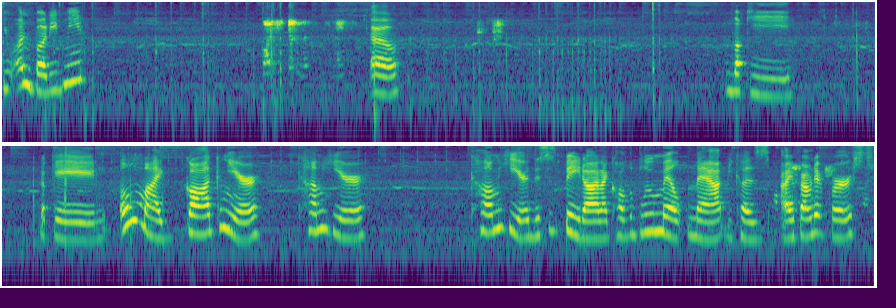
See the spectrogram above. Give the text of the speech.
You unbuddied me? Oh. Lucky. Lucky. Oh my god, come here. Come here. Come here. This is beta, and I call the blue mat because I found it first.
